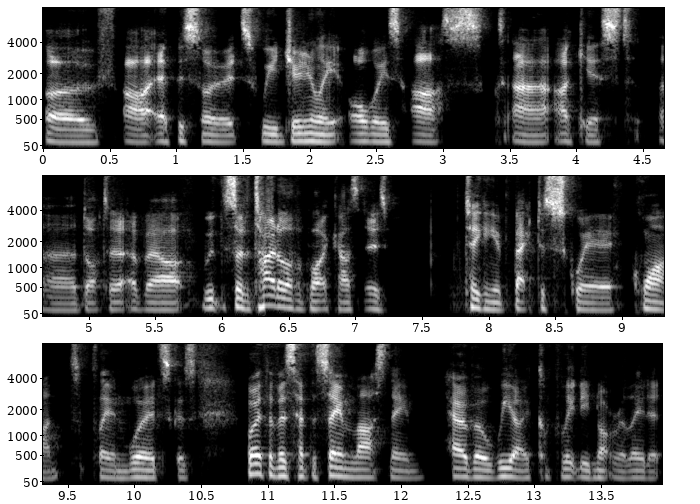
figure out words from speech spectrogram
of our episodes, we generally always ask uh, our guest, uh, Doctor, about. So the title of the podcast is taking it back to square quant, play in words, because both of us have the same last name. However, we are completely not related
